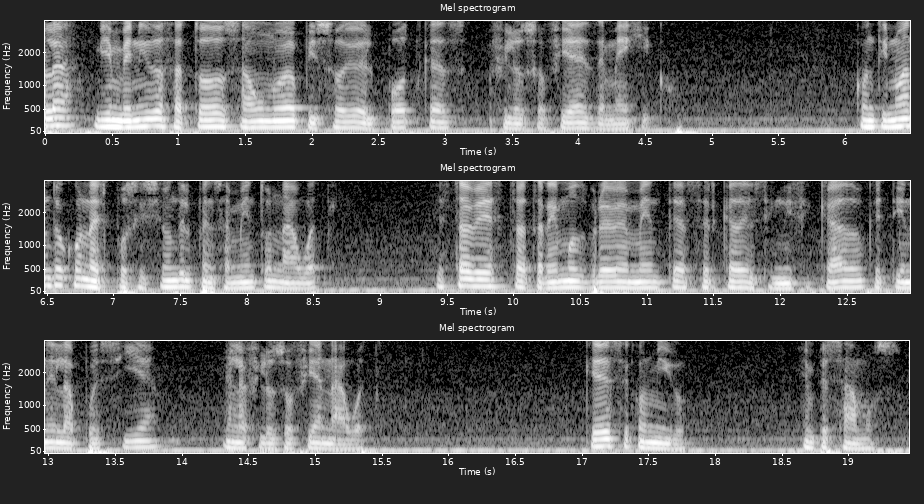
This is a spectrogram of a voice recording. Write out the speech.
Hola, bienvenidos a todos a un nuevo episodio del podcast Filosofía desde México. Continuando con la exposición del pensamiento náhuatl, esta vez trataremos brevemente acerca del significado que tiene la poesía en la filosofía náhuatl. Quédese conmigo. Empezamos.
